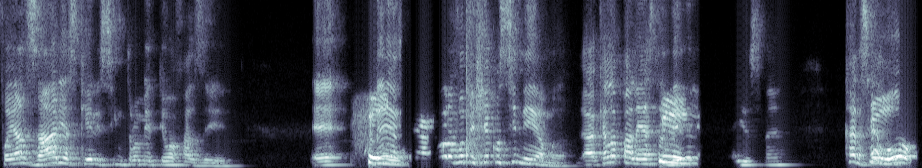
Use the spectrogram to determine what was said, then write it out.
foi as áreas que ele se intrometeu a fazer. É. Né, agora eu vou mexer com cinema. Aquela palestra Sim. dele é isso, né? Cara, você é Sim. é louco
